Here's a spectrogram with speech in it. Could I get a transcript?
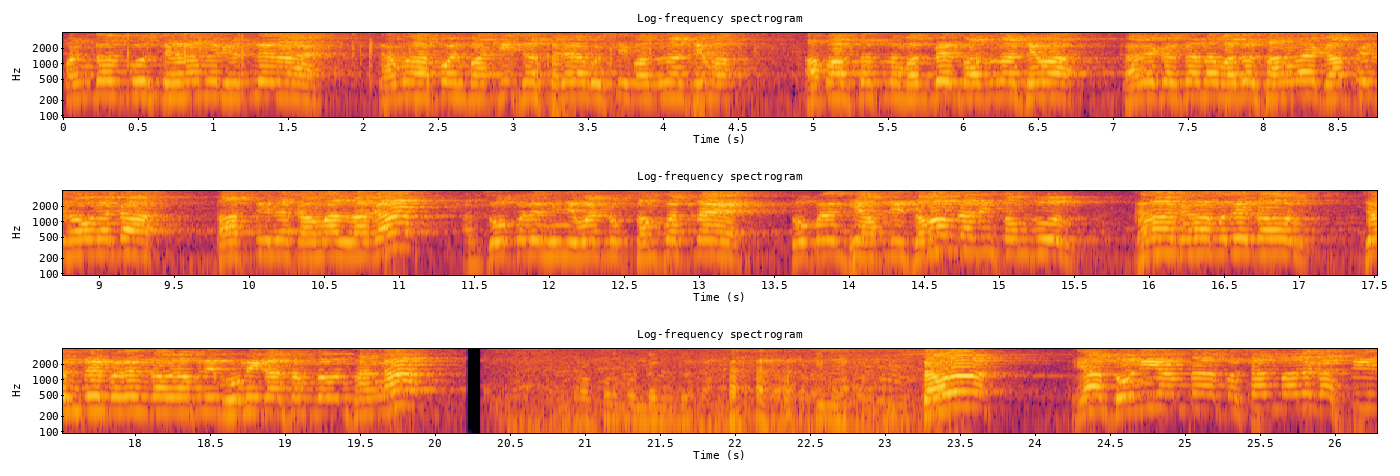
पंढरपूर शहरानं घेतलेला आहे. त्यामुळे आपण बाकीच्या सगळ्या गोष्टी बाजूला ठेवा. आपापसातलं मतभेद बाजूला ठेवा. कार्यकर्त्यांना माझं सांगणं आहे गाफील राहू नका. ताकदीनं कामाला लागा आणि जोपर्यंत ही निवडणूक संपत नाही तोपर्यंत ही आपली जबाबदारी समजून घराघरामध्ये जाऊन जनतेपर्यंत जाऊन आपली भूमिका समजावून सांगा. प्रॉपर पंढरपूरचं या दोन्ही आमदार प्रशांत मालक असतील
